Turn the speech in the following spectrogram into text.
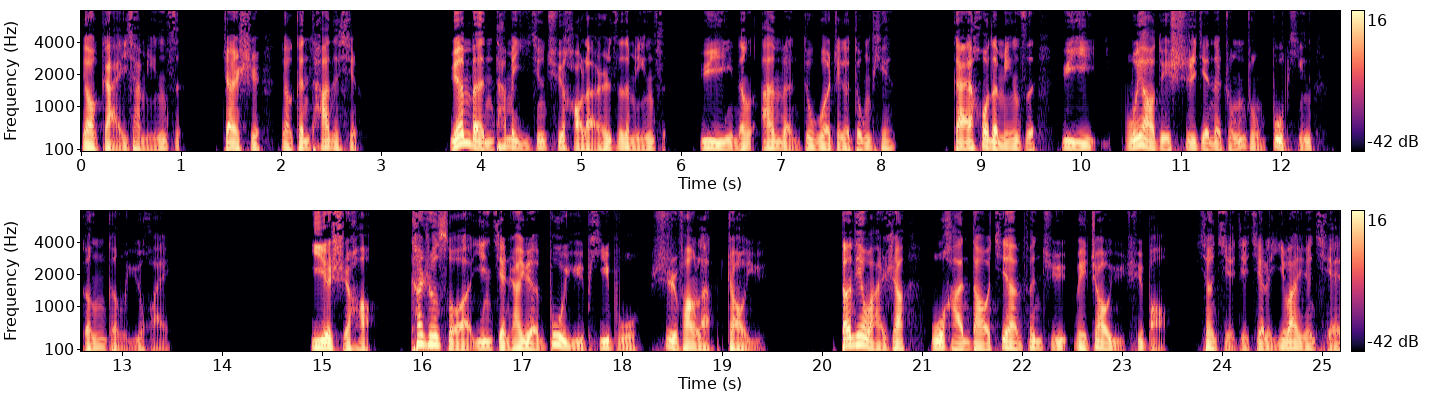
要改一下名字，暂时要跟他的姓。原本他们已经取好了儿子的名字，寓意能安稳度过这个冬天。改后的名字寓意不要对世间的种种不平耿耿于怀。一月十号，看守所因检察院不予批捕，释放了赵宇。当天晚上，吴涵到晋安分局为赵宇取保，向姐姐借了一万元钱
